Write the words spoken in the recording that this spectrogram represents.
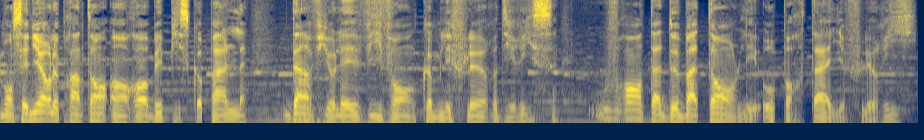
Monseigneur le printemps en robe épiscopale, d'un violet vivant comme les fleurs d'iris, ouvrant à deux battants les hauts portails fleuris,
